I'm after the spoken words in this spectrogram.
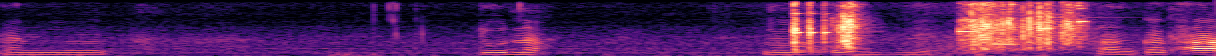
งั้นดูนะนะทุกคนนี่หนังกระทะ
